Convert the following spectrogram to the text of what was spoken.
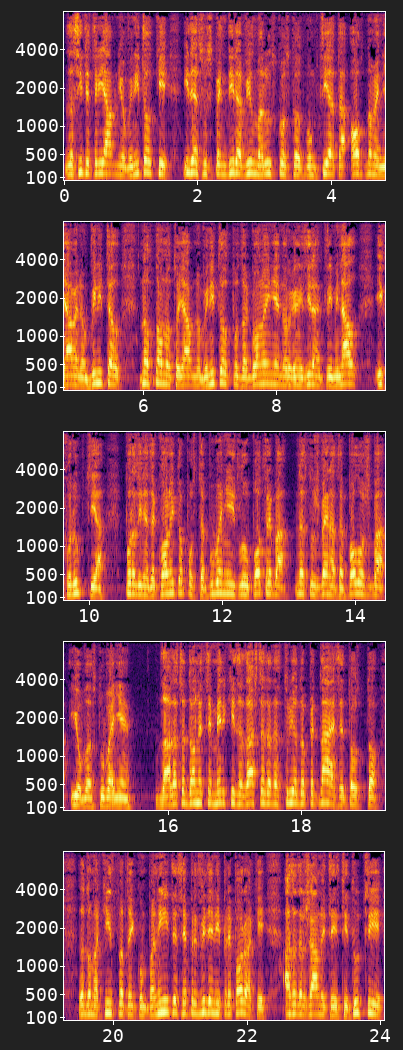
за сите три јавни обвинителки и да ја суспендира Вилма Русковска од функцијата основен јавен обвинител на основното јавно обвинителство за гонење на организиран криминал и корупција поради незаконито постапување и злоупотреба на службената положба и областување. Владата донесе мерки за заштита да на струја до 15%. За домакинствата и компаниите се предвидени препораки, а за државните институции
